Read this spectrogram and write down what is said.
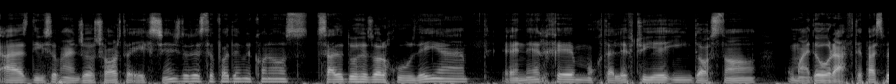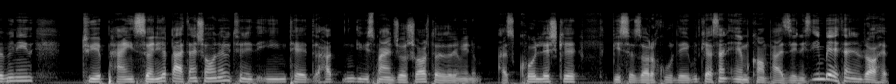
از 254 تا exchange داره استفاده می‌کنه و 102 هزار خورده ای نرخ مختلف توی این داستان اومده و رفته. پس ببینید توی 5 ثانیه قطعا شما نمی‌تونید این تعداد این 254 تا داره میریم از کلش که 20000 خورده ای بود که اصلا امکان پذیر نیست. این بهترین راهه.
